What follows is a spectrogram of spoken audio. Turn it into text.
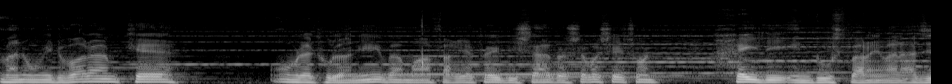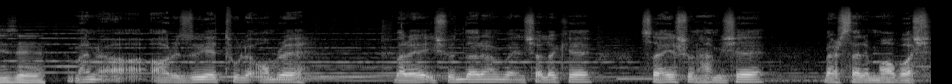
من امیدوارم که عمر طولانی و موفقیت های بیشتر داشته باشه چون خیلی این دوست برای من عزیزه. من آرزوی طول عمر برای ایشون دارم و انشالله که سایهشون همیشه بر سر ما باشه.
